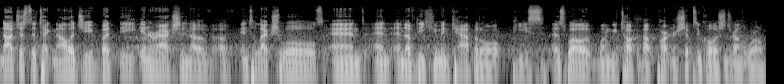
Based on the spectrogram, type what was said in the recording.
not just the technology, but the interaction of, of intellectuals and, and, and of the human capital piece as well when we talk about partnerships and coalitions around the world.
